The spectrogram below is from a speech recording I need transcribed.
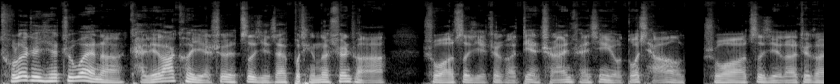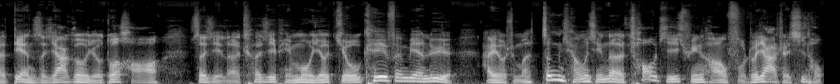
除了这些之外呢，凯迪拉克也是自己在不停的宣传啊，说自己这个电池安全性有多强。说自己的这个电子架构有多好，自己的车机屏幕有 9K 分辨率，还有什么增强型的超级巡航辅助驾驶系统。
